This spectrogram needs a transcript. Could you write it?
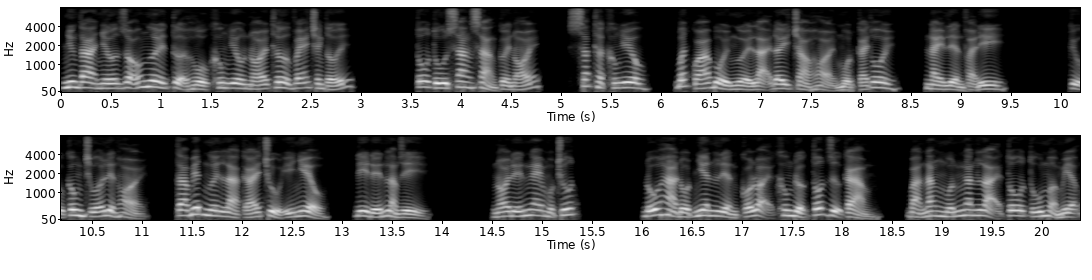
Nhưng ta nhớ rõ ngươi tựa hồ không yêu nói thơ vẽ tranh tới. Tô Tú sang sảng cười nói, xác thật không yêu, bất quá bồi người lại đây chào hỏi một cái thôi, này liền phải đi. Cựu công chúa liền hỏi, ta biết ngươi là cái chủ ý nhiều, đi đến làm gì? Nói đến nghe một chút. Đỗ Hà đột nhiên liền có loại không được tốt dự cảm, bản năng muốn ngăn lại Tô Tú mở miệng,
